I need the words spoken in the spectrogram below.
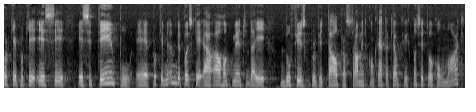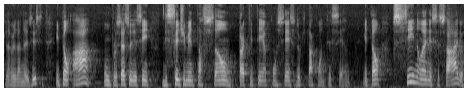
Por quê? Porque esse, esse tempo, é, porque mesmo depois que há, o rompimento daí do físico para o vital, para o astralmente concreto, que é o que conceitua como morte, que na verdade não existe, então há um processo de, assim, de sedimentação para que tenha consciência do que está acontecendo. Então, se não é necessário,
